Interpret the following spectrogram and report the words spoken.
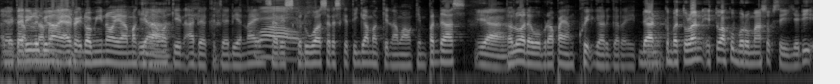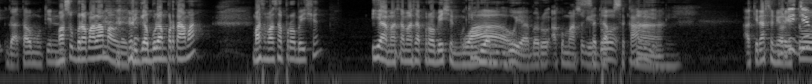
Yang tadi lu bilang ya efek domino ya, makin Iya. lama makin ada kejadian lain. Wow. Series kedua, series ketiga makin lama makin pedas. Iya. Lalu ada beberapa yang quit gara-gara itu. Dan kebetulan itu aku baru masuk sih. Jadi nggak tahu mungkin masuk berapa lama lu? Tiga bulan pertama? Masa-masa probation? Iya masa-masa probation mungkin dua Wow. minggu ya baru aku masuk Sedap itu. sekali Nah, ini. akhirnya senior Jadi, itu Jem,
